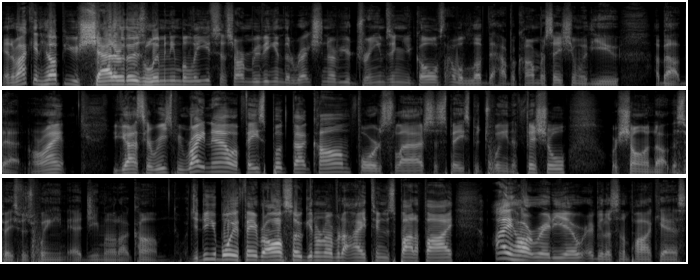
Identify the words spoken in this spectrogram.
And if I can help you shatter those limiting beliefs and start moving in the direction of your dreams and your goals, I would love to have a conversation with you about that. All right. You guys can reach me right now at facebook.com forward slash the space between official or sean.thespacebetween at gmail.com. Would you do your boy a favor also? Get on over to iTunes, Spotify, iHeartRadio, wherever you listen to podcasts.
